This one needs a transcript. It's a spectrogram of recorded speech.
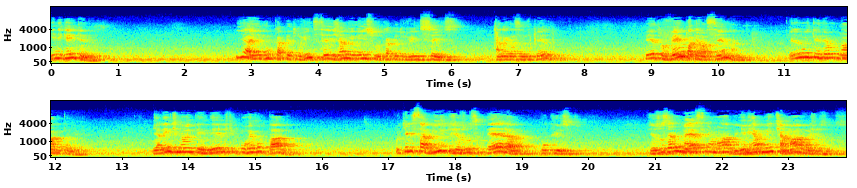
E ninguém entendeu. E aí no capítulo 26, já no início do capítulo 26, a negação de Pedro, Pedro vendo aquela cena, ele não entendeu nada também. E além de não entender, ele ficou revoltado. Porque ele sabia que Jesus era o Cristo. Jesus era um mestre amado, e ele realmente amava Jesus.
